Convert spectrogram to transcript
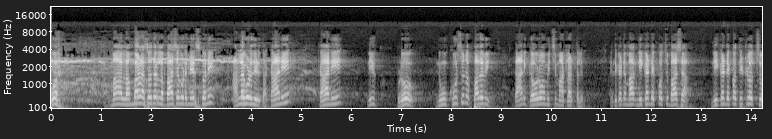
గో మా లంబాడ సోదరుల భాష కూడా నేర్చుకొని అందులో కూడా తిడతా. కానీ కానీ నీ ఇప్పుడు నువ్వు కూర్చున్న పదవి దానికి గౌరవం ఇచ్చి మాట్లాడతలేవు. ఎందుకంటే మాకు నీకంటే ఎక్కువ వచ్చు భాష. నీకంటే ఎక్కువ తిట్లొచ్చు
